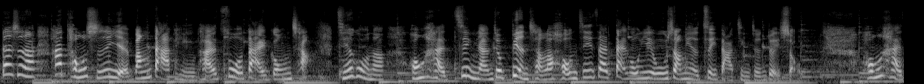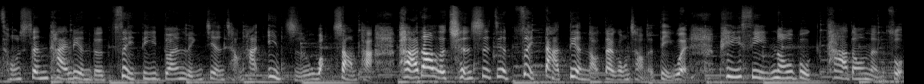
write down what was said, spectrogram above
但是呢，它同时也帮大品牌做代工厂。结果呢，红海竟然就变成了宏基在代工业务上面的最大竞争对手。红海从生态链的最低端零件厂，它一直往上爬，爬到了全世界最大电脑代工厂的地位，PC、Notebook 它都能做。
